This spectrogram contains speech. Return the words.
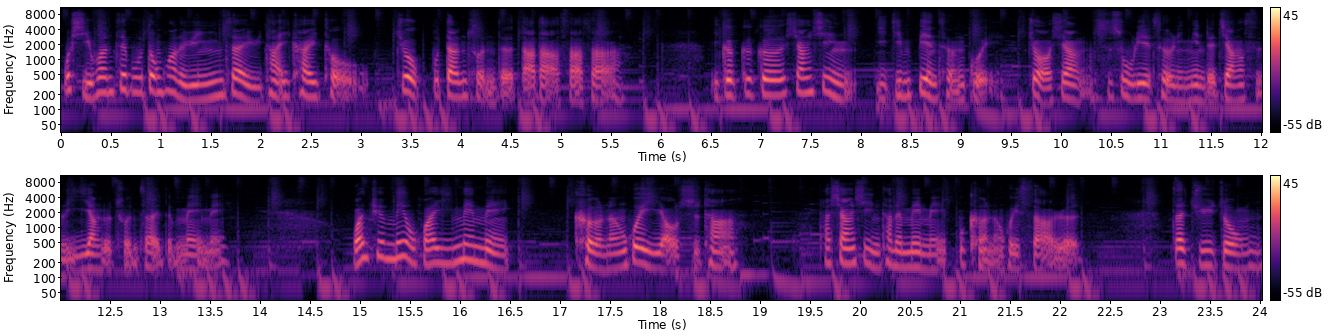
我喜欢这部动画的原因在于，它一开头就不单纯的打打杀杀，一个哥哥相信已经变成鬼。就好像《失速列车》里面的僵尸一样的存在的妹妹，完全没有怀疑妹妹可能会咬死他。他相信他的妹妹不可能会杀人。在剧中，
